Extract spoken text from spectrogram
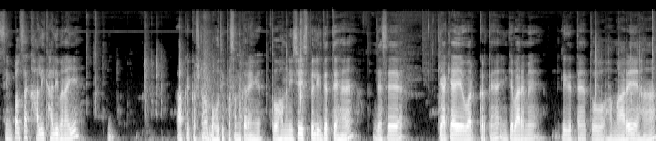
सिंपल सा खाली खाली बनाइए, आपके कस्टमर बहुत ही पसंद करेंगे। तो हम नीचे इस पर लिख देते हैं, जैसे क्या क्या ये वर्क करते हैं, इनके बारे में लिख देते हैं। तो हमारे यहाँ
